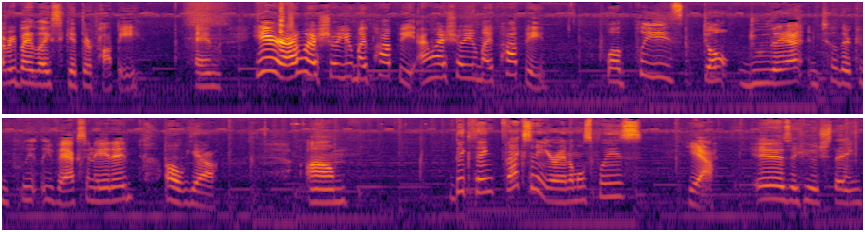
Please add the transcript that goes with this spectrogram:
everybody likes to get their puppy. And here, I want to show you my puppy. I want to show you my puppy. Well, please don't do that until they're completely vaccinated. oh yeah. Um, Big thing, vaccinate your animals, please. Yeah, it is a huge thing.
